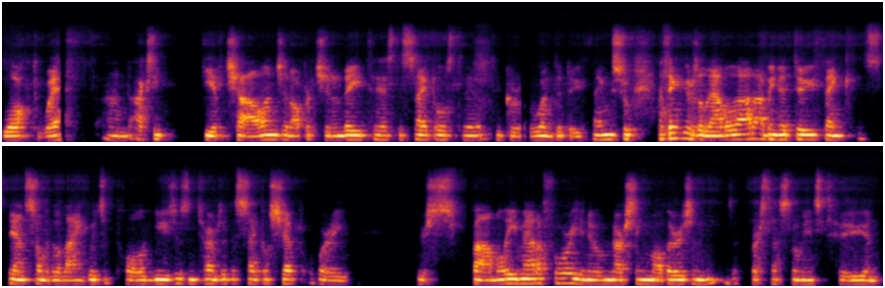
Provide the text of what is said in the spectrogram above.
walked with and actually gave challenge and opportunity to his disciples to, to grow and to do things. So I think there's a level of that. I mean, I do think then some of the language that Paul uses in terms of discipleship, where he there's family metaphor, you know, nursing mothers and First Thessalonians two, and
